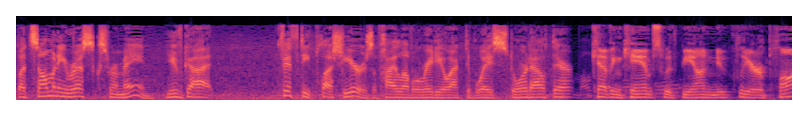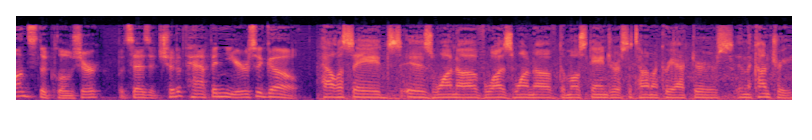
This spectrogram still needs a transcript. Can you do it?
But so many risks remain. You've got 50 plus years of high-level radioactive waste stored out there. Kevin Kamps with Beyond Nuclear applauds the closure, but says it should have happened years ago. Palisades is one of, was one of the most dangerous atomic reactors in the country.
